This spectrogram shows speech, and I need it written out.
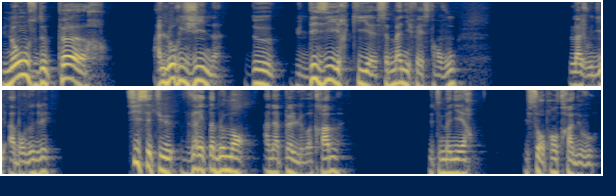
une once de peur à l'origine du désir qui se manifeste en vous, là je vous dis abandonnez-les. Si c'est véritablement un appel de votre âme, de toute manière, il se reprendra à nouveau.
